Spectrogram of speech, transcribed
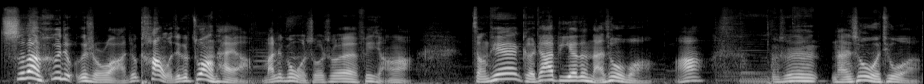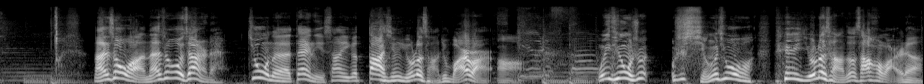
吃饭喝酒的时候啊，就看我这个状态啊，完就跟我说说飞翔啊，整天搁家憋着难受不啊？我说难受啊，舅啊，难受啊，难受。我这样的，舅呢带你上一个大型游乐场去玩玩啊。我一听，我说我说行，舅，那个游乐场都有啥好玩的？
